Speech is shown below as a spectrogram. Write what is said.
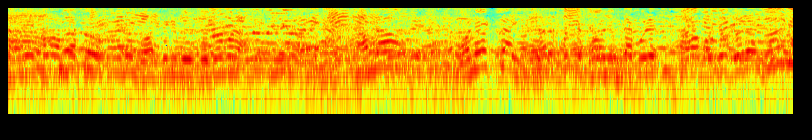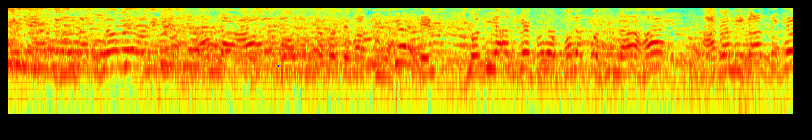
তাদেরকেও আমরা কোনো কারণে ঘর থেকে বেরোতে দেবো না। আমরা অনেকটাই তাদের সঙ্গে সহযোগিতা করেছি সারা বছর ধরে আর সহযোগিতা করতে পারছি না যদি আজকে কোনো ফলপ্রসূ না হয়, আগামীকাল থেকে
